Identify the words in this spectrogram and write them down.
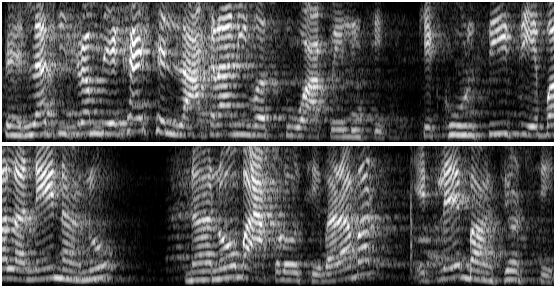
પહેલા ચિત્રમાં દેખાય છે લાકડાની વસ્તુઓ આપેલી છે કે ખુરશી, ટેબલ અને નાનો નાનો બાકડો છે, બરાબર? એટલે બાજટ છે.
